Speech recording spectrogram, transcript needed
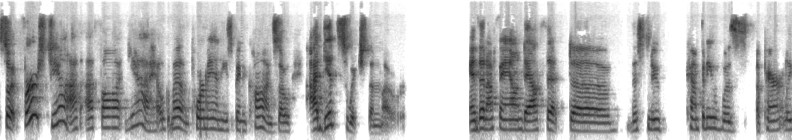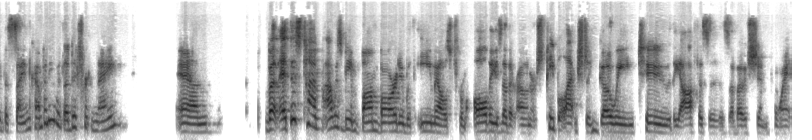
so at first, yeah, I, I thought, yeah, Helga poor man, he's been conned. So I did switch them over. And then I found out that uh, this new company was apparently the same company with a different name. And but at this time i was being bombarded with emails from all these other owners people actually going to the offices of ocean point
